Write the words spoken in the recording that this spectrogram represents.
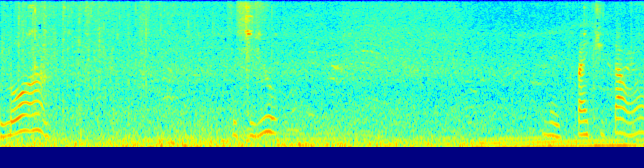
lúa xíu xíu này bay chỉ tao á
